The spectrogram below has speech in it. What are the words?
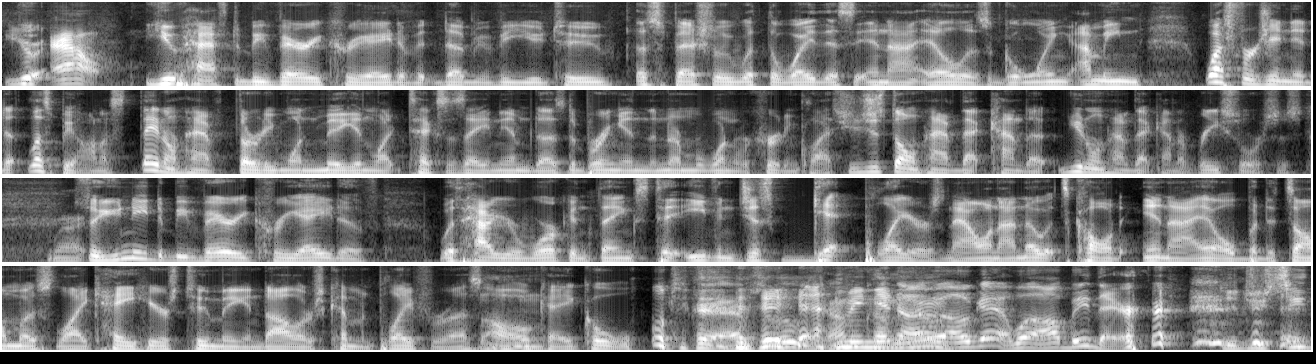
you're out. you have to be very creative at WVU too, especially with the way this NIL is going. I mean, West Virginia. Let's be honest; they don't have 31 million like Texas A&M does to bring in the number one recruiting class. You just don't have that kind of. You don't have that kind of resources. So you need to be very creative with how you're working things to even just get players now. And I know it's called NIL, but it's almost like, hey, here's two million dollars, come and play for us. Oh, mm-hmm. okay, cool. Yeah, absolutely. I mean, you know, in. okay, well, I'll be there. Did you see?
